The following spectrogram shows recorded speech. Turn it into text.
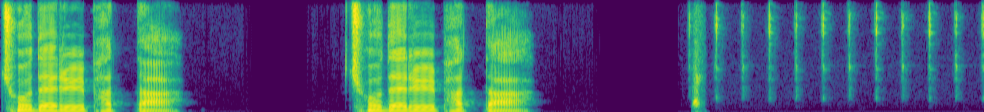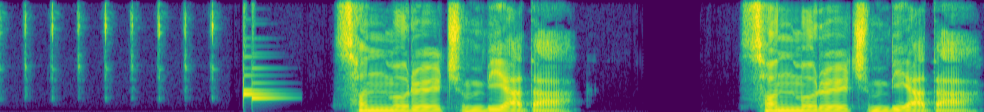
초대를 받다. 초대를 받다. 선물을 준비하다. 선물을 준비하다.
